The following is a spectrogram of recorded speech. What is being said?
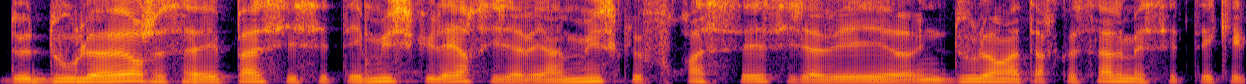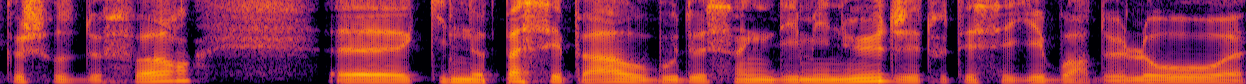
de douleur. Je ne savais pas si c'était musculaire, si j'avais un muscle froissé, si j'avais euh, une douleur intercostale, mais c'était quelque chose de fort euh, qui ne passait pas au bout de 5-10 minutes. J'ai tout essayé, boire de l'eau, euh,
